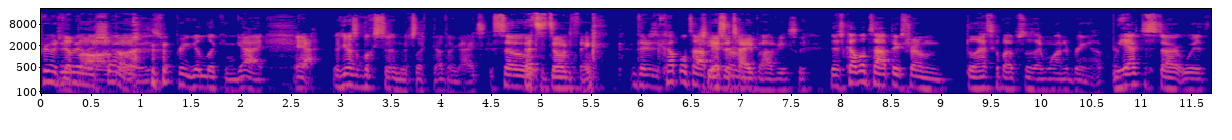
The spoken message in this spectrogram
pretty much everybody on the show is a pretty good looking guy. yeah, he also looks so much like the other guys. So That's its own thing. there's a couple topics. She has a from- type, obviously. There's a couple topics from the last couple episodes I want to bring up. We have to start with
